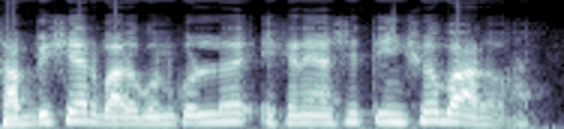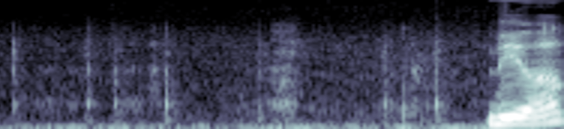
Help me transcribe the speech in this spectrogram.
ছাব্বিশে আর বারো গুণ করলে এখানে আসে তিনশো বারো। বিয়োগ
